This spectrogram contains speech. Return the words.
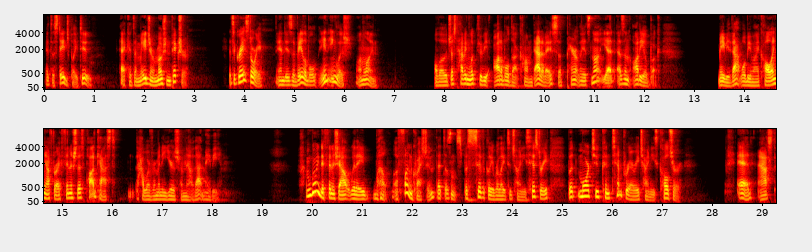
It's a stage play, too. Heck, it's a major motion picture. It's a great story, and is available in English online. Although, just having looked through the audible.com database, apparently it's not yet as an audiobook. Maybe that will be my calling after I finish this podcast, however many years from now that may be. I'm going to finish out with a, well, a fun question that doesn't specifically relate to Chinese history, but more to contemporary Chinese culture. Ed asked,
